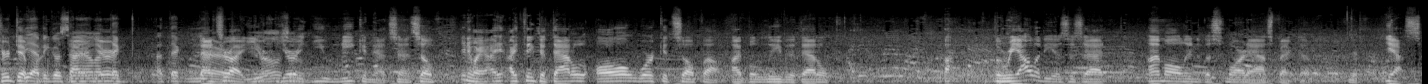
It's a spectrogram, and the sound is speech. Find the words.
You're different. Yeah, because I You're- am a tech, a tech nerd. That's right. you You're, know, you're so- unique in that sense. So anyway, I, I think that that'll all work itself out. I believe that that'll. Uh, the reality is, is that I'm all into the smart aspect of it. Yeah. Yes,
